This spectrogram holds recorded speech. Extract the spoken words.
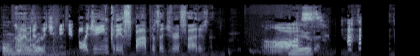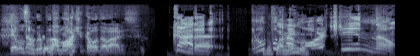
Como não é mais hoje. um time que pode encrespar para os adversários, né? Nossa! Temos não, um grupo eu... da morte, Caô Tavares? Cara, grupo da morte, não.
